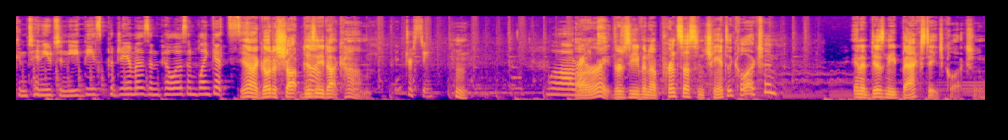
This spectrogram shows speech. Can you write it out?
continue to need these pajamas and pillows and blankets? Yeah, go to shopdisney.com. Interesting. Hmm. Well, all right. All right. There's even a Princess Enchanted collection and a Disney Backstage collection.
